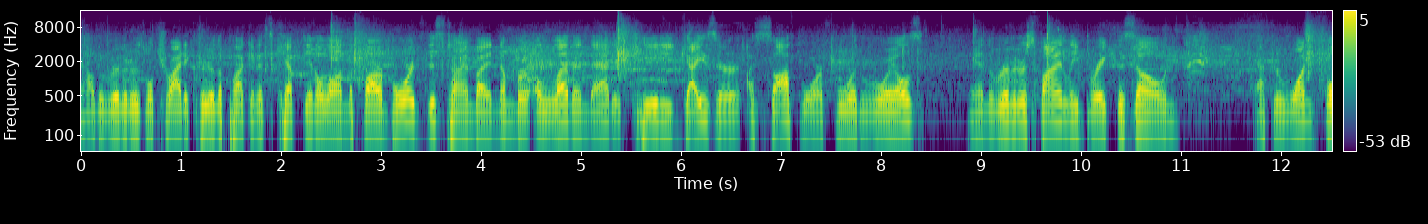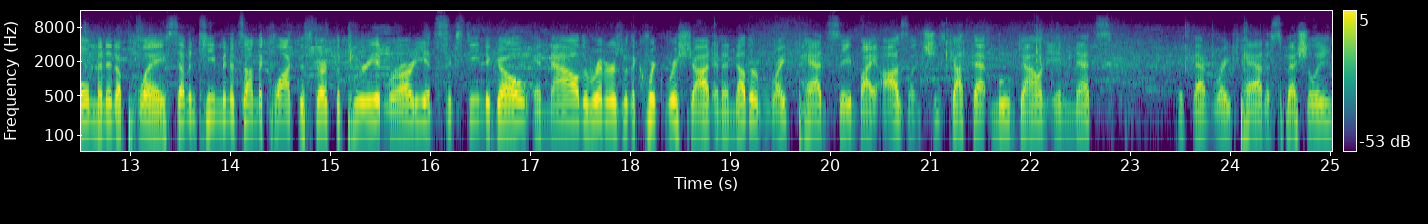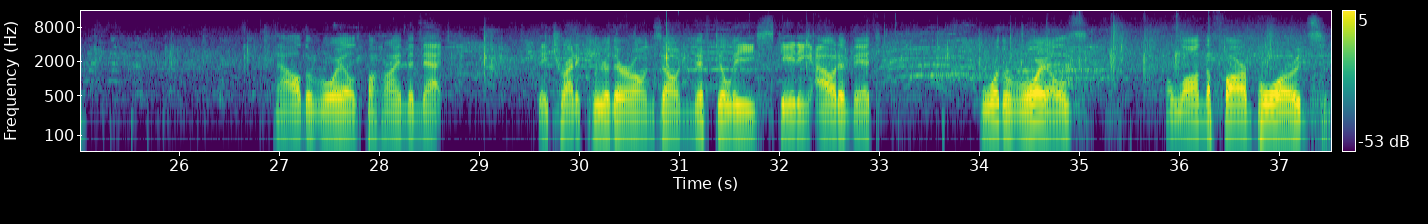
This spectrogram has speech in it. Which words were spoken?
Now the Riveters will try to clear the puck, and it's kept in along the far boards, this time by number 11. That is Katie Geyser, a sophomore for the Royals. And the Riveters finally break the zone after one full minute of play. 17 minutes on the clock to start the period. We're already at 16 to go. And now the Riveters with a quick wrist shot and another right pad saved by Oslin. She's got that move down in nets with that right pad especially. Now the Royals behind the net. They try to clear their own zone. Niftily skating out of it for the Royals along the far boards.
